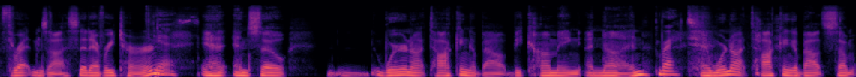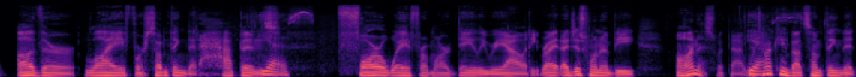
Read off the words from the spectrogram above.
threatens us at every turn. Yes. And and so we're not talking about becoming a nun. Right. And we're not talking about some other life or something that happens yes. far away from our daily reality, right? I just want to be honest with that. We're yes. talking about something that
